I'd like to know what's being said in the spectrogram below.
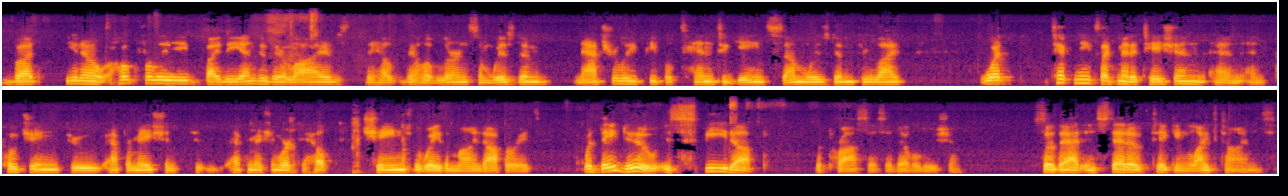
But you know hopefully by the end of their lives they have, they'll have learned some wisdom. Naturally people tend to gain some wisdom through life. What techniques like meditation and, and coaching through affirmation to, affirmation work to help change the way the mind operates what they do is speed up the process of evolution so that instead of taking lifetimes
